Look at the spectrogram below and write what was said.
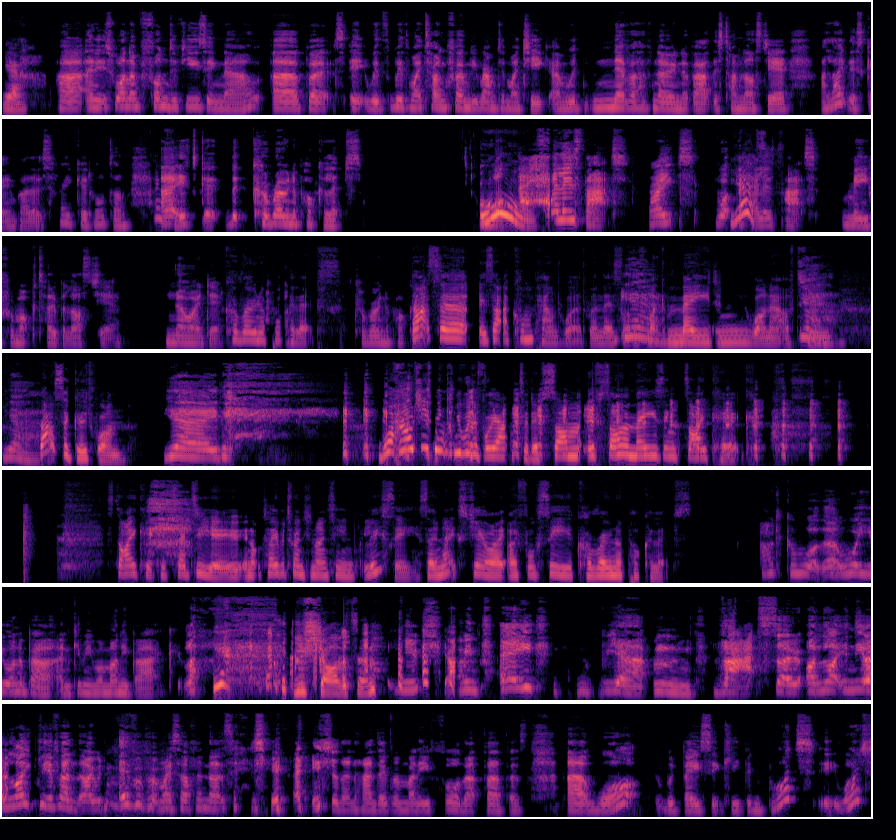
yeah. Uh, and it's one I'm fond of using now, uh, but it with with my tongue firmly rammed in my cheek, and would never have known about this time last year. I like this game, by the way; it's very good. Well done. Uh, it's g- the Corona Apocalypse. Ooh, What the hell is that? Right? What Yes. the hell is that? Me from October last year. No idea. Corona apocalypse. Corona Apocalypse. That's a is that a compound word when there's sort of like made a new one out of two? yeah, yeah, That's a good one. yay. Well, how do you think you would have reacted if some if some amazing psychic psychic had said to you in October 2019, Lucy, so next year I, I foresee a corona apocalypse. I'd gone, what, what are you on about? And give me my money back. You charlatan. you, I mean, A, yeah, mm, that. So, unlike in the unlikely event that I would ever put myself in that situation and hand over money for that purpose, uh, what would basically been what? What?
